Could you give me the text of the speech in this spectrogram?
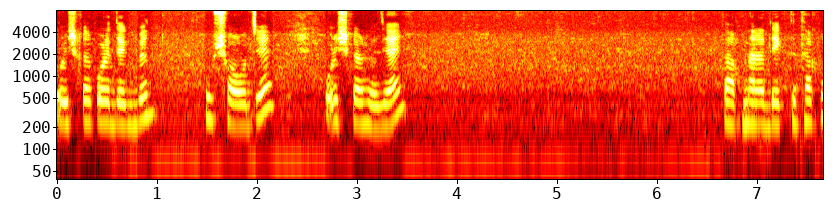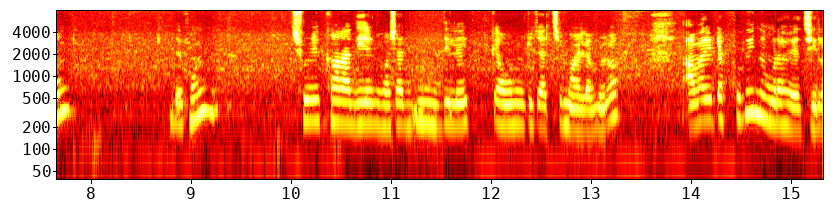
পরিষ্কার করে দেখবেন, খুব সহজে পরিষ্কার হয়ে যায়। তা আপনারা দেখতে থাকুন। দেখুন, ছুরির কানা দিয়ে ঘষা দিলে কেমন উঠে যাচ্ছে ময়লাগুলো। আমার এটা খুবই নোংরা হয়েছিল।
